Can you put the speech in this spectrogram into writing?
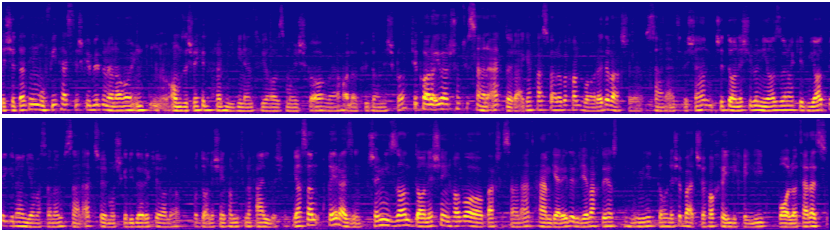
به شدت این مفید هستش که بدونن آقا این آموزشایی که دارن می‌بینن توی آزمایشگاه و حالا توی دانشگاه چه کارایی براشون تو صنعت داره. اگر پس فرا بخوان وارد بخش صنعت بشن چه دانشی رو نیاز دارن که یاد بگیرن یا مثلا صنعت چه مشکلی داره که حالا با دانش اینها می‌تونه حل بشه. یا اصلا غیر از این چه میزان دانش اینها با بخش صنعت همگرایی داره. یه وقتی هست می‌بینید دانش بچه ها خیلی خیلی بالاتر از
